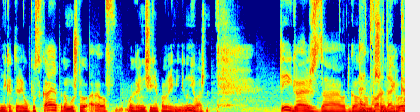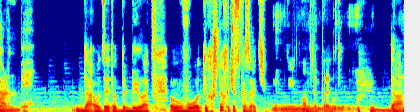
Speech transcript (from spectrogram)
Некоторые упуская, потому что э, ограничения по времени, ну, неважно. Ты играешь за вот главного нашего Эдварда героя. Карнби. Да, вот за этого дебила. Вот. Что я хочу сказать? Он дебил. Да.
